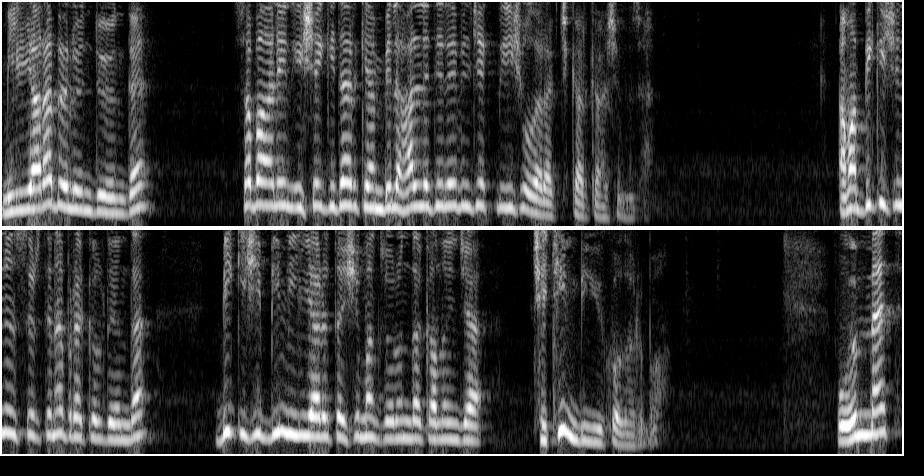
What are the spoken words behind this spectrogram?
milyara bölündüğünde, sabahleyin işe giderken bile halledilebilecek bir iş olarak çıkar karşımıza. Ama bir kişinin sırtına bırakıldığında, bir kişi bir milyarı taşımak zorunda kalınca, çetin bir yük olur bu. Bu ümmet,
